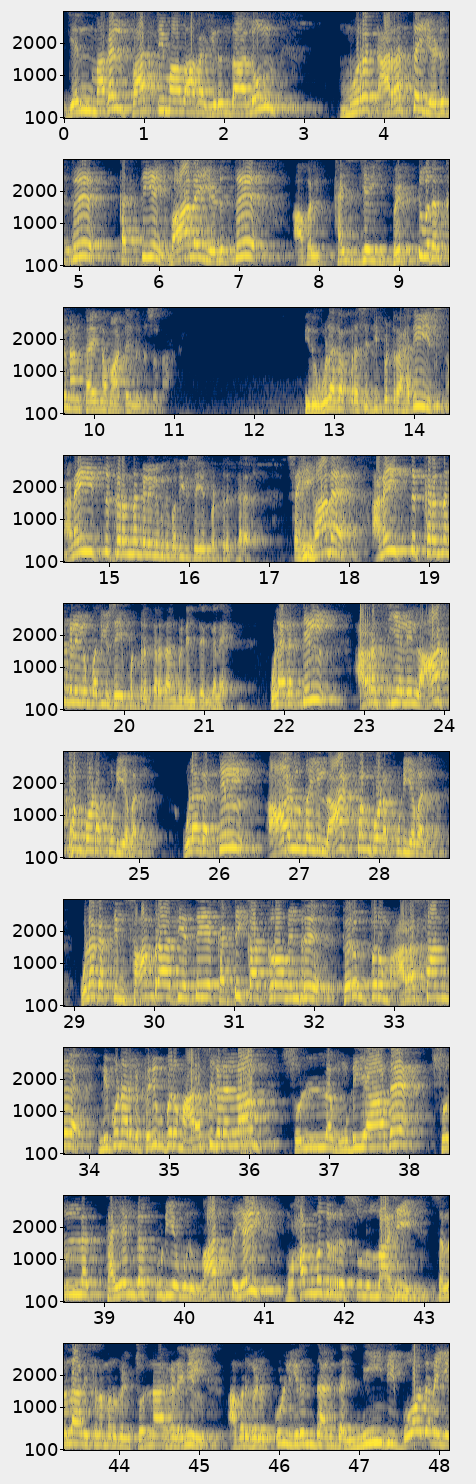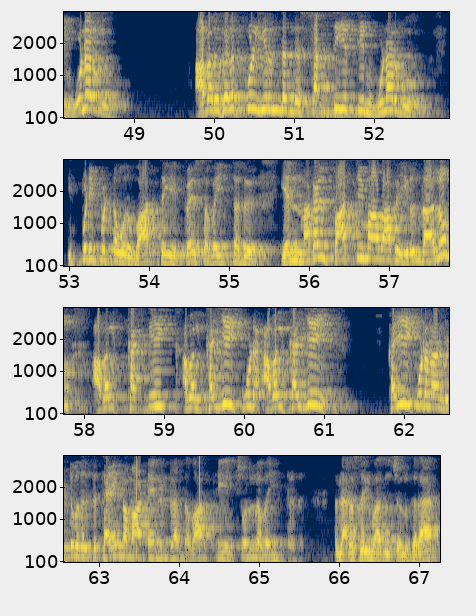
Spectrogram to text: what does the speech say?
என் மகள் பாத்திமாவாக இருந்தாலும் முர அறத்தை எடுத்து கத்தியை வாளை எடுத்து அவள் கையை வெட்டுவதற்கு நான் தயங்க மாட்டேன் என்று சொன்னார்கள். இது உலக பிரசித்தி பெற்ற ஹதீஸ். அனைத்து கிரந்தங்களிலும் இது பதிவு செய்யப்பட்டிருக்கிறது. சகிகான அனைத்து கிரந்தங்களிலும் பதிவு செய்யப்பட்டிருக்கிறது அன்பு நெஞ்சங்களே. உலகத்தில் அரசியலில் ஆட்டம் போடக்கூடியவன் உலகத்தில் ஆளுமையில் ஆட்டம் போடக்கூடியவன் உலகத்தின் சாம்ராஜ்யத்தையே கட்டி காக்கிறோம் என்று பெரும் பெரும் அரசாங்க நிபுணர்கள் பெரும் பெரும் அரசுகள் எல்லாம் சொல்ல முடியாத சொல்ல தயங்கக்கூடிய ஒரு வார்த்தையை முகமது ரசூலுல்லாஹி ஸல்லல்லாஹு அலைஹி அவர்கள் சொன்னார்கள் எனில் அவர்களுக்குள் இருந்த அந்த நீதி போதனையின் உணர்வு அவர்களுக்குள் இருந்த அந்த சத்தியத்தின் உணர்வு இப்படிப்பட்ட ஒரு வார்த்தையை பேச வைத்தது. என் மகள் பாத்திமாவாக இருந்தாலும் அவள் கையை அவள் கையை கூட அவள் கையை கையை கூட நான் வெட்டுவதற்கு தயங்க மாட்டேன் என்று அந்த வார்த்தையை சொல்ல வைத்தது. அந்த அரசியல்வாதி சொல்கிறார்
